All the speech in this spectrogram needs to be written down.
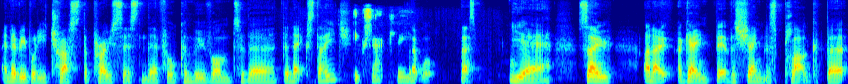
and everybody trusts the process, and therefore can move on to the the next stage. Exactly. That, that's yeah. So I know again, bit of a shameless plug, but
